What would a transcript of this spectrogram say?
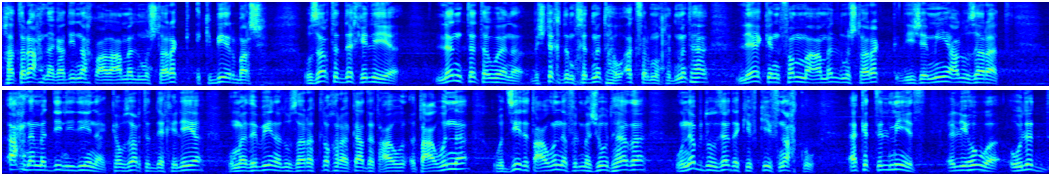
خاطر إحنا قاعدين نحكوا على عمل مشترك كبير برشا. وزارة الداخلية لن تتوانى باش تخدم خدمتها وأكثر من خدمتها لكن فما عمل مشترك لجميع الوزارات. إحنا مادين يدينا كوزارة الداخلية وماذا بينا الوزارات الأخرى قاعدة تعاوننا وتزيد تعاوننا في المجهود هذا. ونبدو زاد كيف كيف نحكوا. اك التلميذ اللي هو ولد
